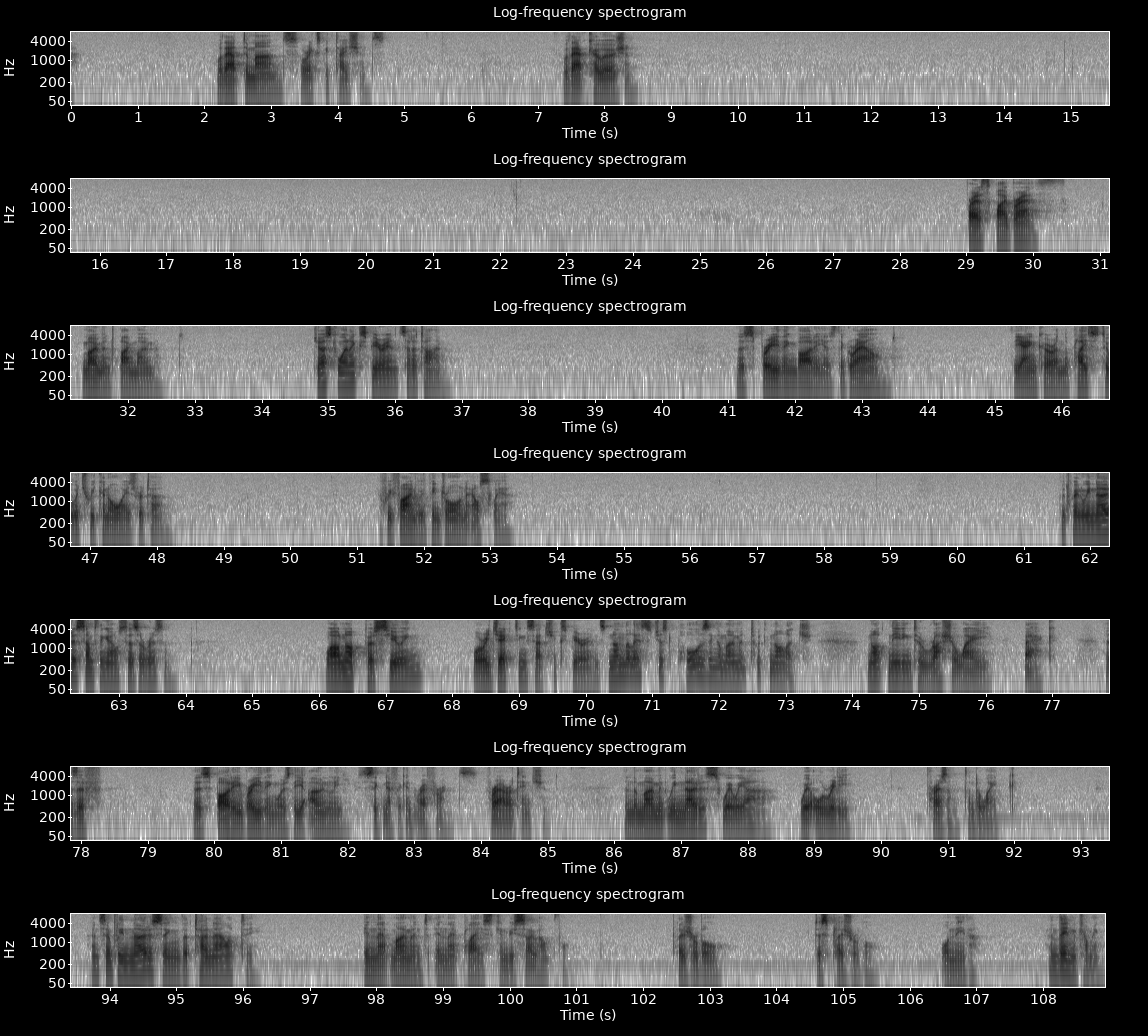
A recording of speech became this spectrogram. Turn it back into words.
without demands or expectations, without coercion. Breath by breath, moment by moment. Just one experience at a time. This breathing body as the ground, the anchor, and the place to which we can always return. If we find we've been drawn elsewhere. But when we notice something else has arisen, while not pursuing or rejecting such experience, nonetheless just pausing a moment to acknowledge, not needing to rush away back as if this body breathing was the only significant reference for our attention. In the moment we notice where we are, we're already present and awake. And simply noticing the tonality in that moment, in that place, can be so helpful. Pleasurable, displeasurable, or neither. And then coming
